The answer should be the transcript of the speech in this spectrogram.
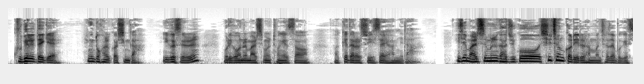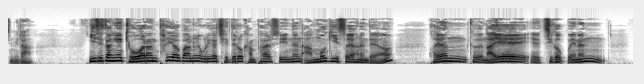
구별되게 행동할 것인가? 이것을 우리가 오늘 말씀을 통해서 깨달을 수 있어야 합니다. 이제 말씀을 가지고 실천거리를 한번 찾아보겠습니다. 이 세상의 교활한 타협안을 우리가 제대로 간파할 수 있는 안목이 있어야 하는데요. 과연 그 나의 직업에는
